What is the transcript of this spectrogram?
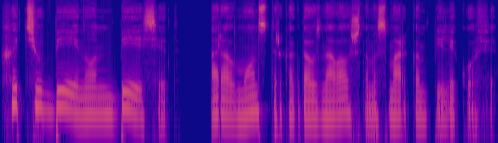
«Хоть убей, но он бесит», — орал монстр, когда узнавал, что мы с Марком пили кофе.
